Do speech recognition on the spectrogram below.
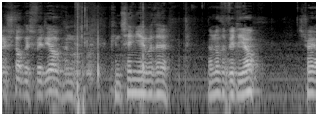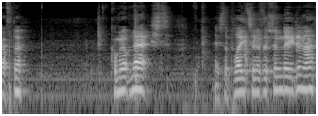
Going to stop this video and continue with a, another video straight after. Coming up next, it's the plating of the Sunday dinner.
